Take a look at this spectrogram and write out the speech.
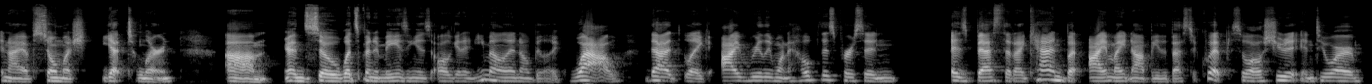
and i have so much yet to learn um, and so what's been amazing is I'll get an email and I'll be like, wow, that like I really want to help this person as best that I can, but I might not be the best equipped. So I'll shoot it into our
